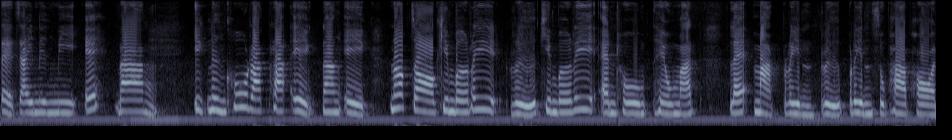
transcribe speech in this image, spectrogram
แต่ใจหนึ่งมีเอ๊ะ บ้าง อีกหนึ่งคู่รักพระเอกนางเอก นอกจอคิมเบอรี่หรือคิมเบอรี่แอนโทเทลมัตและหมากปรินหรือปรินสุภาพร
